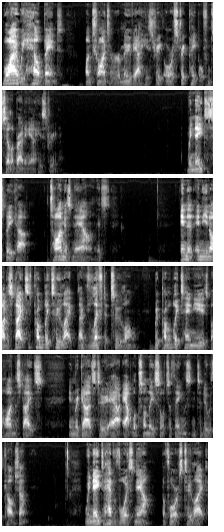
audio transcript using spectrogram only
Why are we hell bent on trying to remove our history or restrict people from celebrating our history? We need to speak up. The time is now. It's in the in the United States. It's probably too late. They've left it too long. We're probably ten years behind the states in regards to our outlooks on these sorts of things and to do with culture. We need to have a voice now before it's too late.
